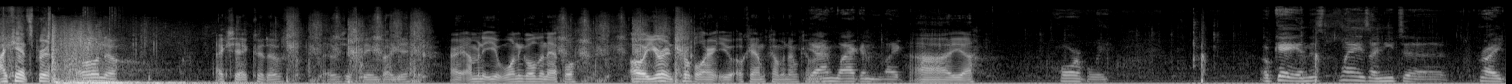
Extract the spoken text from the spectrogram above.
I can't sprint. Oh no. Actually, I could have. That was just being buggy. Alright, I'm gonna eat one golden apple. Oh, you're in trouble, aren't you? Okay, I'm coming, I'm coming. yeah, I'm lagging like Uh, yeah. horribly. Okay, in this plains, I need to probably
